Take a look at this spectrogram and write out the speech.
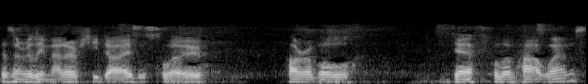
doesn't really matter if she dies a slow, horrible death full of heartworms.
